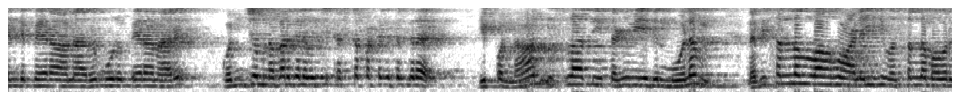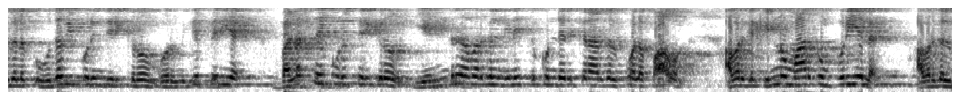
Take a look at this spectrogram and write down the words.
ரெண்டு பேரா ஆனாரு மூணு பேரானாரு. கொஞ்சம் நபர்களை வச்சு கஷ்டப்பட்டுக்கிட்டு இருக்கிறார். இப்ப நாம் இஸ்லாத்தை தழுவியதன் மூலம் நபி ஸல்லல்லாஹு வசல்லம் அவர்களுக்கு உதவி புரிந்திருக்கிறோம் ஒரு மிகப்பெரிய பலத்தை கொடுத்திருக்கிறோம் என்று அவர்கள் நினைத்து கொண்டிருக்கிறார்கள் போல பாவம். அவர்களுக்கு இன்னும் மார்க்கம் புரியல. அவர்கள்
